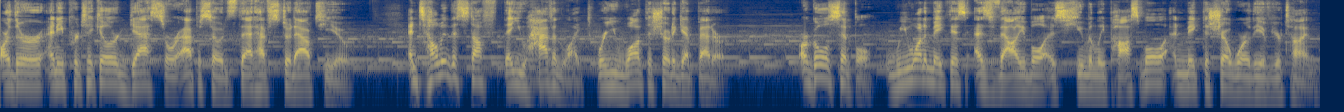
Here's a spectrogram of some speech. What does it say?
Are there any particular guests or episodes that have stood out to you? And tell me the stuff that you haven't liked, where you want the show to get better. Our goal is simple. We want to make this as valuable as humanly possible and make the show worthy of your time.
